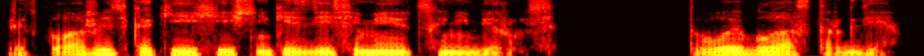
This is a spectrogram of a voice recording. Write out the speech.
Предположить, какие хищники здесь имеются, не берусь. «Твой бластер где?»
